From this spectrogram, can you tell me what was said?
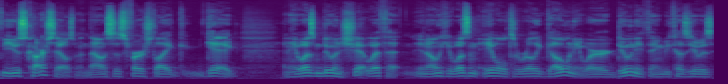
used car salesman. That was his first like gig, and he wasn't doing shit with it. You know, he wasn't able to really go anywhere or do anything because he was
